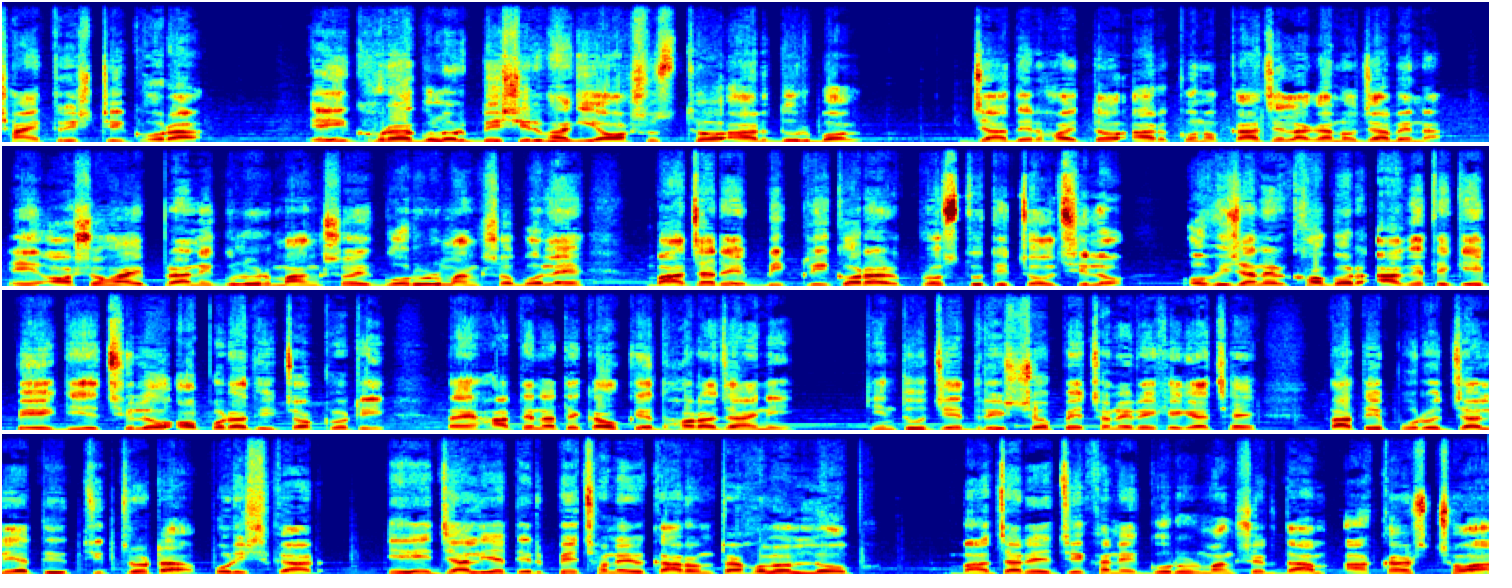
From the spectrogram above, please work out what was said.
সাঁত্রিশটি ঘোড়া। এই ঘোড়াগুলোর বেশিরভাগই অসুস্থ আর দুর্বল, যাদের হয়তো আর কোনো কাজে লাগানো যাবে না। এই অসহায় প্রাণীগুলোর মাংসই গরুর মাংস বলে বাজারে বিক্রি করার প্রস্তুতি চলছিল। অভিযানের খবর আগে থেকেই পেয়ে গিয়েছিল অপরাধী চক্রটি, তাই হাতে নাতে কাউকে ধরা যায়নি। কিন্তু যে দৃশ্য পেছনে রেখে গেছে, তাতে পুরো জালিয়াতির চিত্রটা পরিষ্কার। এই জালিয়াতির পেছনের কারণটা হলো লোভ। বাজারে যেখানে গরুর মাংসের দাম আকাশ ছোঁয়া,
